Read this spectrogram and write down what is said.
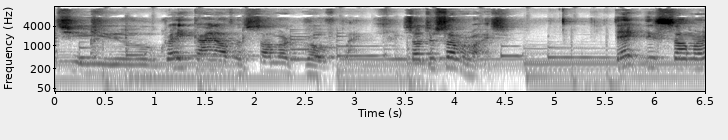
to create kind of a summer growth plan. So to summarize, take this summer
